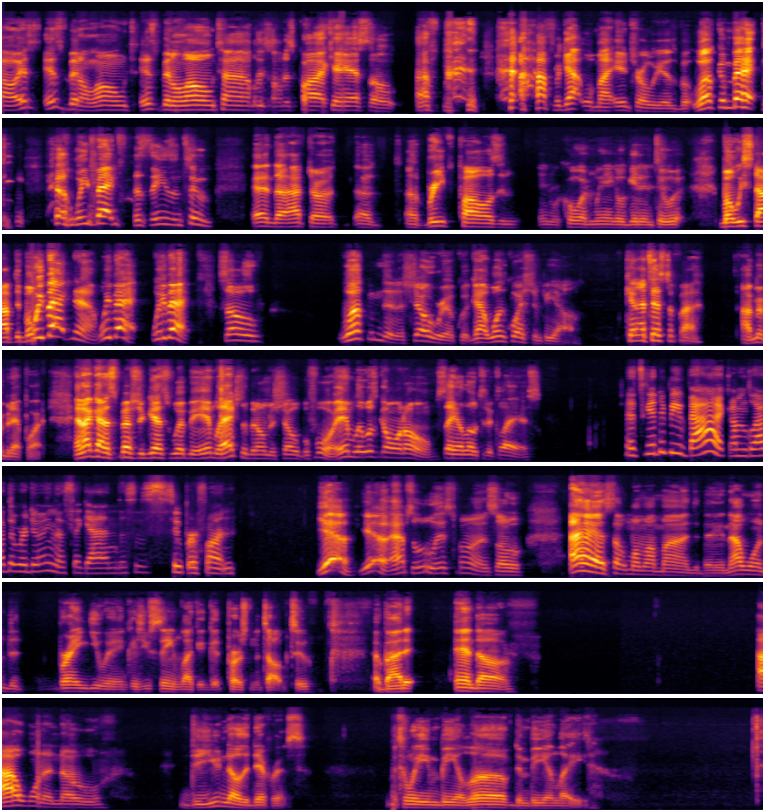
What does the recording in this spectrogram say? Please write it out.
y'all. It's it's been a long it's been a long time on this podcast, so I I forgot what my intro is, but welcome back. we back for season two, and uh, after a, a, a, brief pause in, in recording, we ain't gonna get into it, but we stopped it. But we back now. We back. We back. So, welcome to the show. Real quick, got one question for y'all. Can I testify? I remember that part. And I got a special guest with me. Emily actually been on the show before. Emily, what's going on? Say hello to the class. It's good to be back. I'm glad that we're doing this again. This is super fun. Yeah, yeah, absolutely. It's fun. So I had something on my mind today, and I wanted to bring you in because you seem like a good person to talk to about it. And uh I want to know do you know the difference between being loved and being laid?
